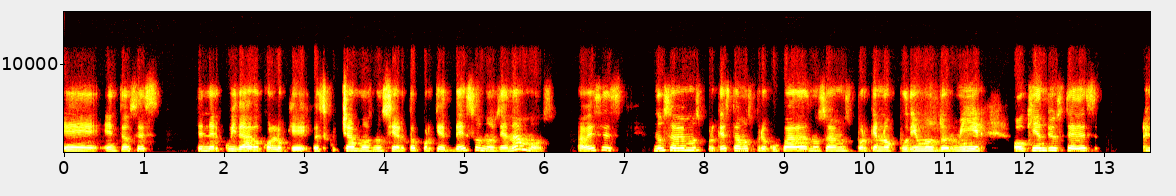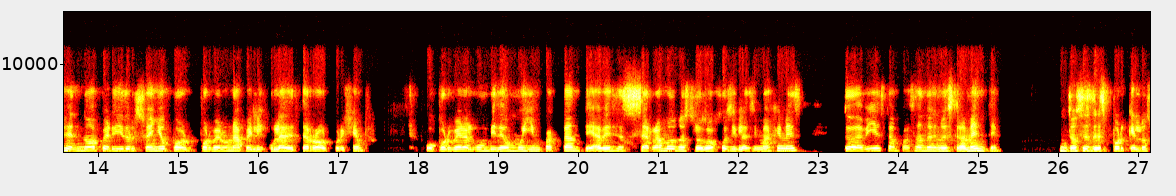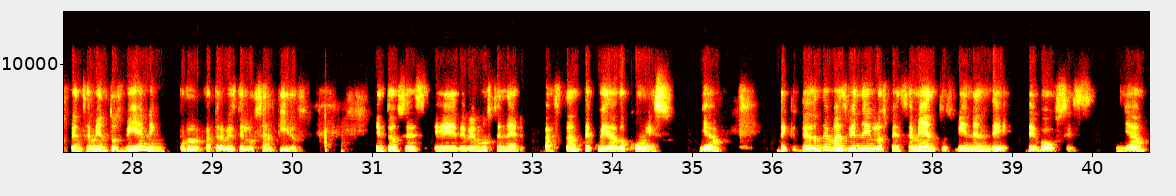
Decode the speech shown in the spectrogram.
Eh, entonces, tener cuidado con lo que escuchamos, ¿no es cierto? Porque de eso nos llenamos. A veces no sabemos por qué estamos preocupadas, no sabemos por qué no pudimos dormir, o quién de ustedes no ha perdido el sueño por, ver una película de terror, por ejemplo, o por ver algún video muy impactante. A veces cerramos nuestros ojos y las imágenes todavía están pasando en nuestra mente. Entonces es porque los pensamientos vienen por, a través de los sentidos. Entonces eh, debemos tener bastante cuidado con eso, ¿ya? ¿De, dónde más vienen los pensamientos? Vienen de, de voces, ¿ya?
